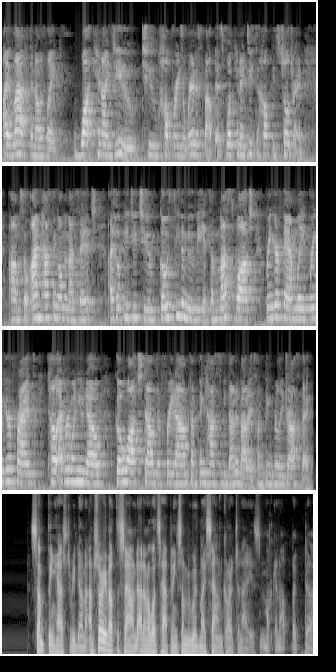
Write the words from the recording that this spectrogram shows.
I left and I was like, what can I do to help raise awareness about this? What can I do to help these children? Um, so I'm passing on the message. I hope you do too. Go see the movie. It's a must watch. Bring your family, bring your friends, tell everyone you know. Go watch Sound of Freedom. Something has to be done about it, something really drastic. Something has to be done. I'm sorry about the sound. I don't know what's happening. Something with my sound card tonight is mucking up. But uh,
